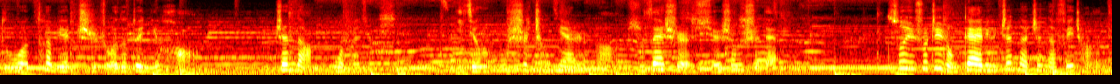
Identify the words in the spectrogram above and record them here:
多、特别执着的对你好，真的，我们已经是成年人了，不再是学生时代了，所以说这种概率真的真的非常的低。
